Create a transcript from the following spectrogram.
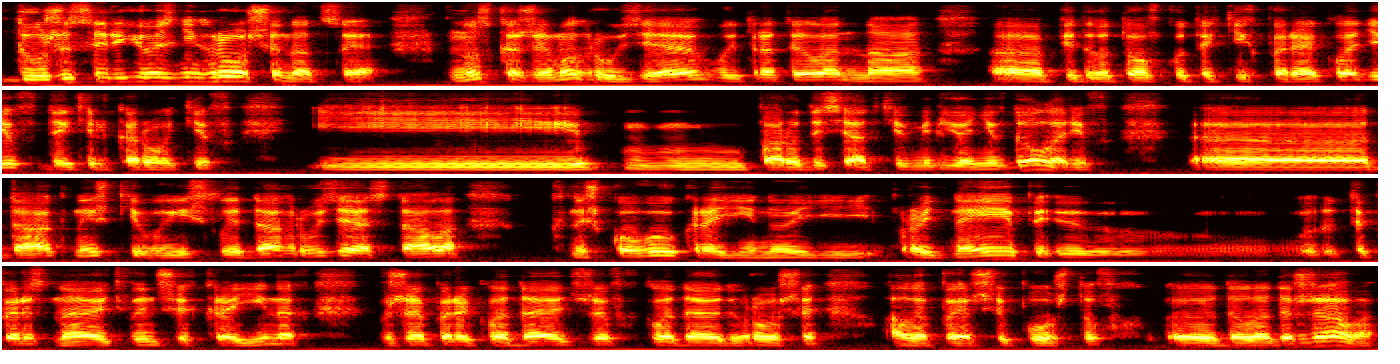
дуже серйозні гроші на це. Ну скажімо, Грузія витратила на е, підготовку таких перекладів декілька років і пару десятків мільйонів доларів. Е, да, книжки вийшли. Да, Грузія стала книжковою країною, і про неї е, тепер знають в інших країнах, вже перекладають, вже вкладають гроші. Але перший поштовх е, дала держава.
